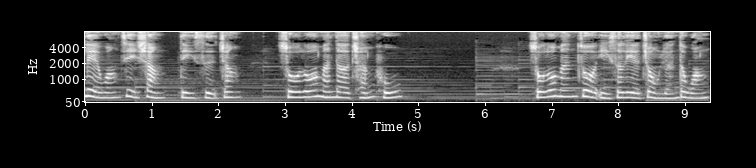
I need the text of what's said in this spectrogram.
列王记上第四章，所罗门的臣仆。所罗门做以色列众人的王，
